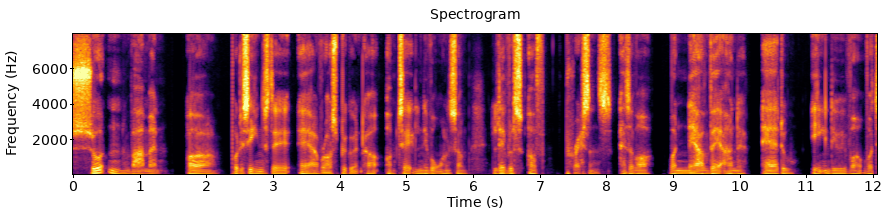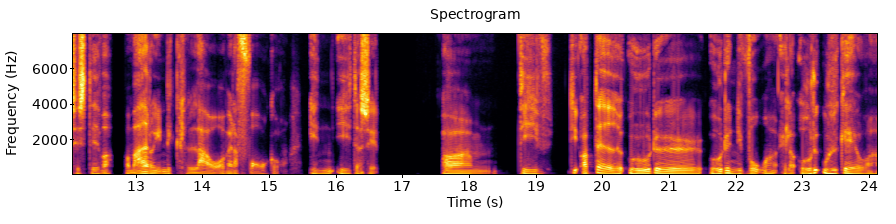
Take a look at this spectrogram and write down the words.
sund var man. Og på det seneste er Ross begyndt at omtale niveauerne som levels of presence, altså hvor, hvor nærværende er du egentlig, hvor, hvor til stede, hvor, hvor meget er du egentlig klar over, hvad der foregår inde i dig selv. Og øhm, de, de opdagede otte, otte niveauer eller otte udgaver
